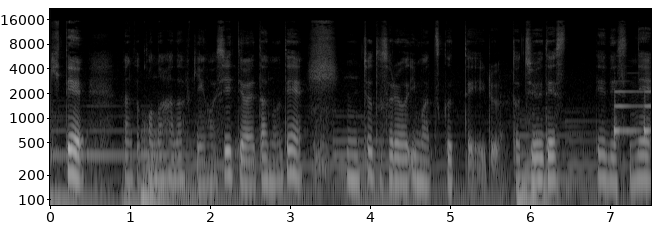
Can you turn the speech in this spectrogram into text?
来てなんかこの花付近欲しいって言われたので、うん、ちょっとそれを今作っている途中です。でですね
